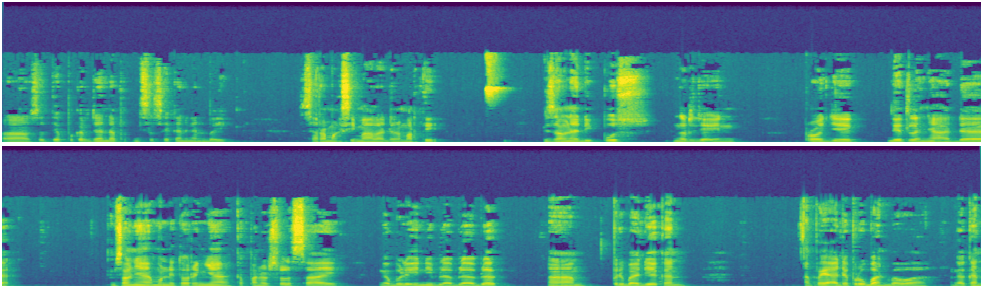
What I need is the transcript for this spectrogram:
Uh, setiap pekerjaan dapat diselesaikan dengan baik. Secara maksimal lah dalam arti misalnya di push ngerjain project deadline-nya ada misalnya monitoringnya kapan harus selesai nggak boleh ini bla bla bla um, pribadi akan apa ya ada perubahan bahwa nggak akan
